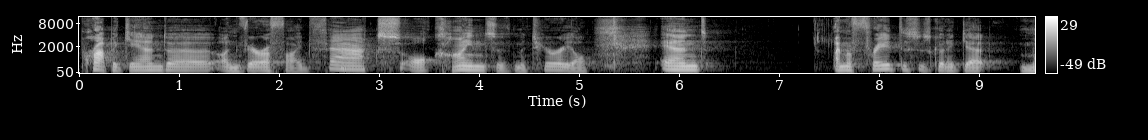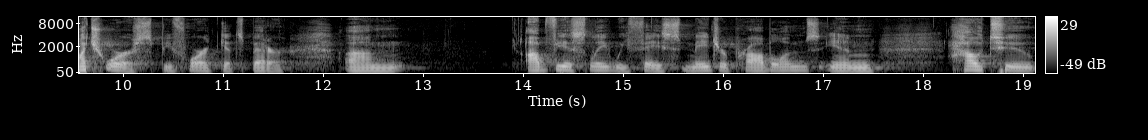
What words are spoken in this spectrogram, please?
propaganda, unverified facts, all kinds of material. And I'm afraid this is going to get much worse before it gets better. Um, obviously, we face major problems in how to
